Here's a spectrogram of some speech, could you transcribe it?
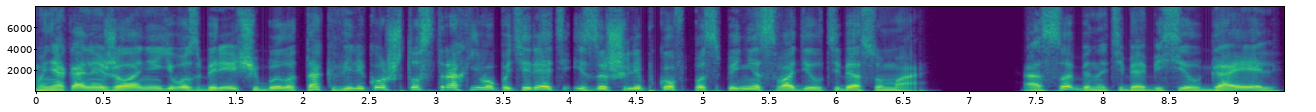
Маниакальное желание его сберечь было так велико, что страх его потерять из-за шлепков по спине сводил тебя с ума. Особенно тебя бесил Гаэль,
